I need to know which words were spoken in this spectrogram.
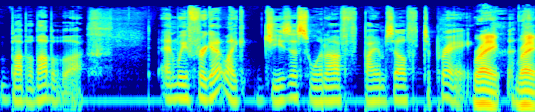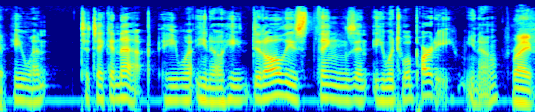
blah blah blah blah blah. And we forget like jesus went off by himself to pray. Right right. He went to take a nap. He went you know he did all these things and he went to a party you know? Right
